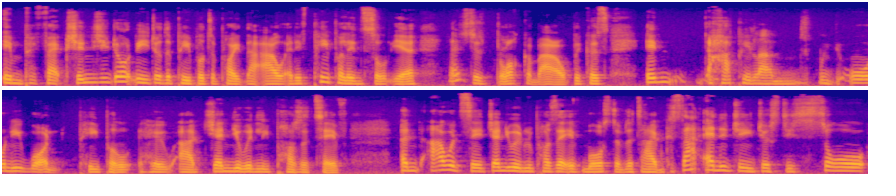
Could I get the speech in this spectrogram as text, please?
imperfections. You don't need other people to point that out. And if people insult you, let's just block them out because in Happy Land, we only want people who are genuinely positive. positive and I would say genuinely positive most of the time because that energy just is so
